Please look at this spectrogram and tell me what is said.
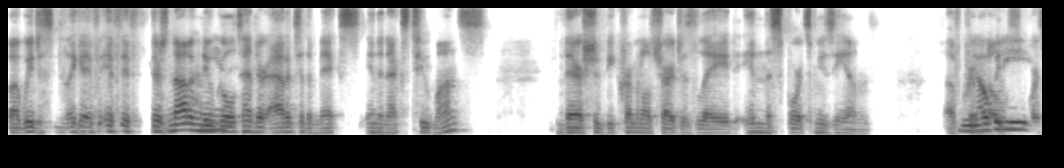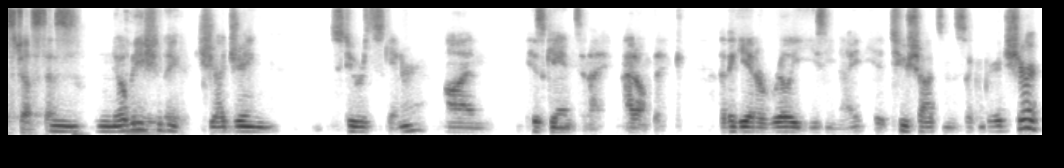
but we just like if if, if there's not a new mean- goaltender added to the mix in the next two months, there should be criminal charges laid in the sports museum of criminal Nobody- sports justice. Nobody should be judging Stuart Skinner on his game tonight. I don't think. I think he had a really easy night. He had two shots in the second period. Sure,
